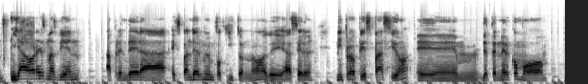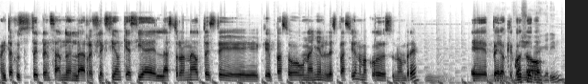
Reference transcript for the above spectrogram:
Ujú. y ahora es más bien aprender a expanderme un poquito, ¿no? De hacer mi propio espacio, eh, de tener como, ahorita justo estoy pensando en la reflexión que hacía el astronauta este que pasó un año en el espacio, no me acuerdo de su nombre, Mm. eh, pero que ¿Ruso cuando... Gagarin?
